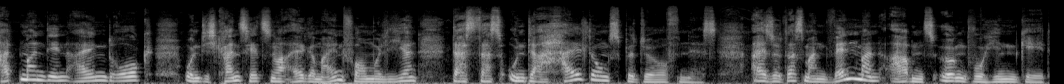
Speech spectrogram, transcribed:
hat man den Eindruck, und ich kann es jetzt nur allgemein formulieren, dass das Unterhaltungsbedürfnis, also dass man, wenn man abends irgendwo hingeht,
